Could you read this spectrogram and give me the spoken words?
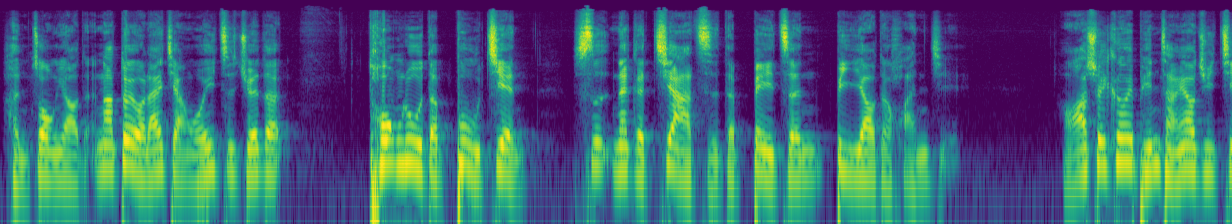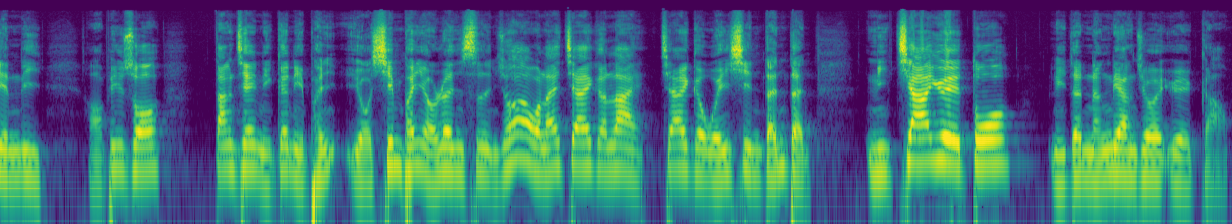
很重要的。那对我来讲，我一直觉得通路的部件是那个价值的倍增必要的环节。好啊，所以各位平常要去建立啊，比如说。当天你跟你朋有新朋友认识，你说啊，我来加一个 Line，加一个微信等等，你加越多，你的能量就会越高，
